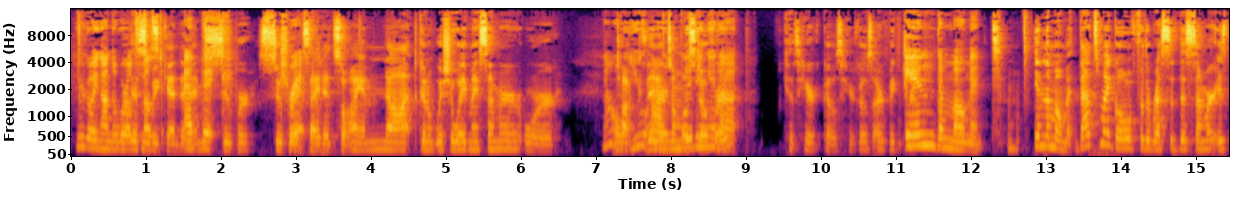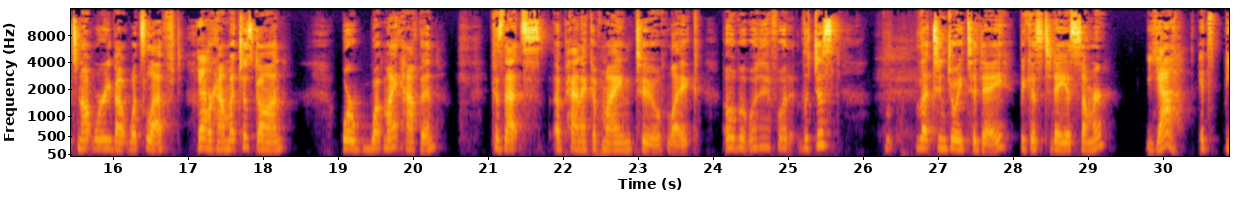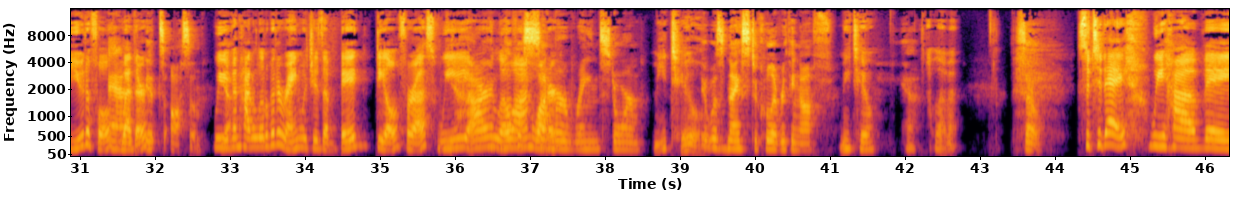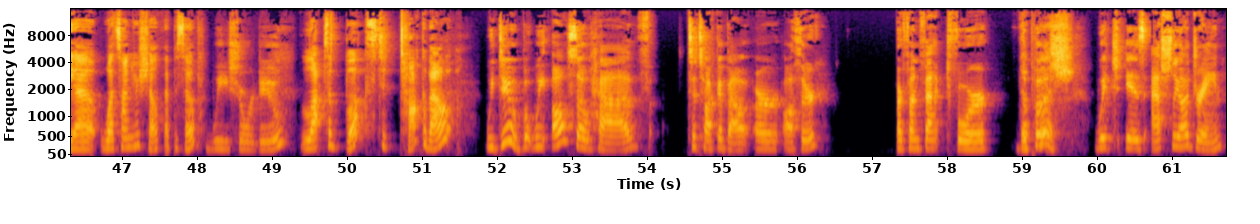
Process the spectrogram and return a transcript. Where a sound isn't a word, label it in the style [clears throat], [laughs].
You're going on the world's this most weekend and epic I'm super super trip. excited. So I am not going to wish away my summer or No, talk you that are it's almost living over. it up because here it goes. Here goes our big trip. in the moment. Mm-hmm. in the moment. That's my goal for the rest of this summer is to not worry about what's left Yeah. or how much is gone or what might happen cuz that's a panic of mine too like oh but what if what let's just let's enjoy today because today is summer Yeah, it's beautiful and weather. it's awesome. we Yeah. even had a little bit of rain, which is a big deal for us. We Yeah, are low on water. Summer rainstorm. Me too. It was nice to cool everything off. Me too. Yeah. I love it. So, So today we have a uh, "What's on Your Shelf" episode. we sure do. Lots of books to talk about. We do, but we also have to talk about our author, our fun fact for The, push, which is Ashley Audrain.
